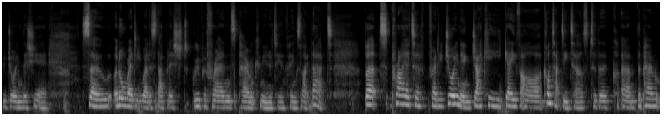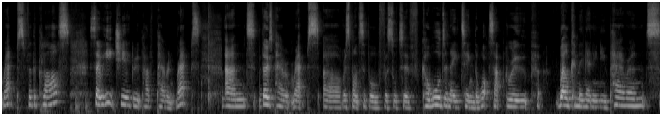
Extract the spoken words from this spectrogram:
who joined this year. So, an already well established group of friends, parent community, and things like that. But prior to Freddie joining, Jackie gave our contact details to the um, the parent reps for the class. So each year group have parent reps, and those parent reps are responsible for sort of coordinating the WhatsApp group, welcoming any new parents,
